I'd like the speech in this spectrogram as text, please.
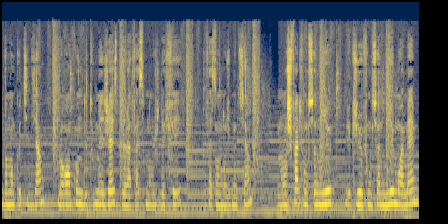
dans mon quotidien. Je me rends compte de tous mes gestes, de la façon dont je les fais, de la façon dont je me tiens. Mon cheval fonctionne mieux, vu que je fonctionne mieux moi-même.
